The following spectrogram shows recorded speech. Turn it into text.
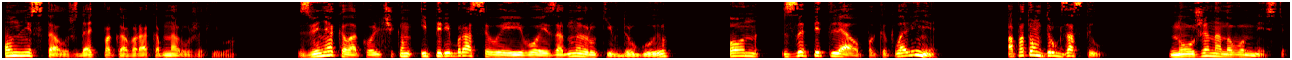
Он не стал ждать, пока враг обнаружит его. Звеня колокольчиком и перебрасывая его из одной руки в другую, он запетлял по котловине, а потом вдруг застыл, но уже на новом месте.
